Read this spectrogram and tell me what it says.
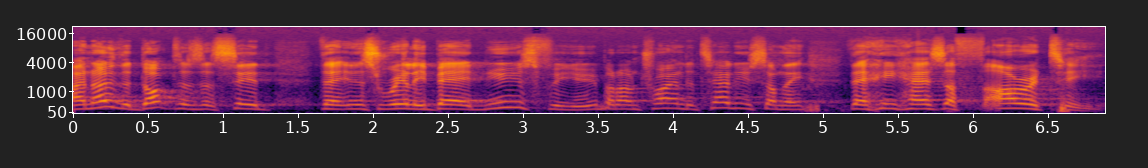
I know the doctors have said that it's really bad news for you, but I'm trying to tell you something that He has authority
